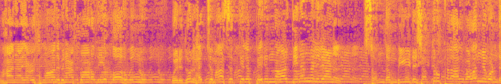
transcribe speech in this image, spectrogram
മഹാനായ ഉസ്മാൻ ബിൻ അഫ്ഫാൻ റബിയാഹുവെന്നു ഒരു ദുൽഹജ് മാസത്തിലെ പെരുന്നാൾ ദിനങ്ങളിലാണ് സ്വന്തം വീട് ശത്രുക്കളാൽ വളഞ്ഞുകൊണ്ട്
